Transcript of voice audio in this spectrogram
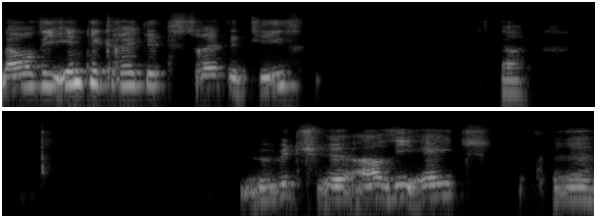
Now the integrated strategies, uh, which uh, are the eight uh,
